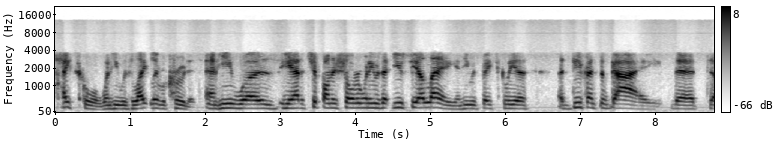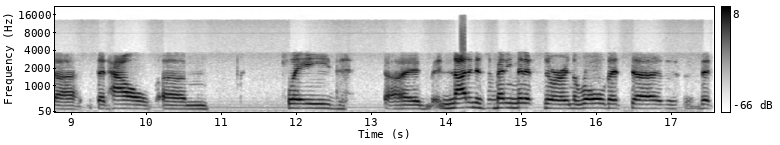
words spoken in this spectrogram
high school when he was lightly recruited, and he was he had a chip on his shoulder when he was at UCLA, and he was basically a, a defensive guy that uh, that Hal um, played uh, not in as many minutes or in the role that uh, that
